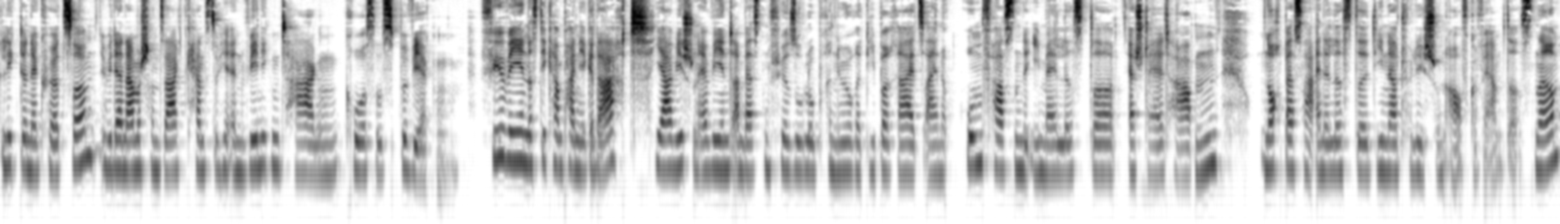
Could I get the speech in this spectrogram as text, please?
liegt in der Kürze. Wie der Name schon sagt, kannst du hier in wenigen Tagen Großes bewirken. Für wen ist die Kampagne gedacht? Ja, wie schon erwähnt, am besten für Solopreneure, die bereits eine umfassende E-Mail-Liste erstellt haben. Noch besser eine Liste, die natürlich schon aufgewärmt ist. Ne?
